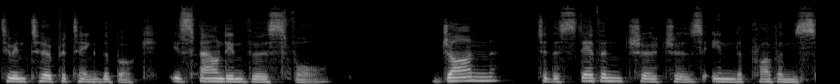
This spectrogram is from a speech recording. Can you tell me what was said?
to interpreting the book is found in verse 4. John to the seven churches in the province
